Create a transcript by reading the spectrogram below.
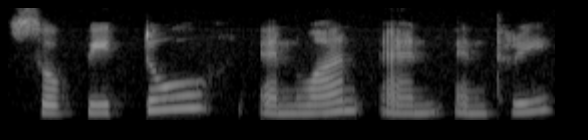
So P2 N1 and N3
